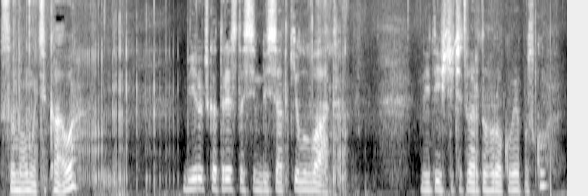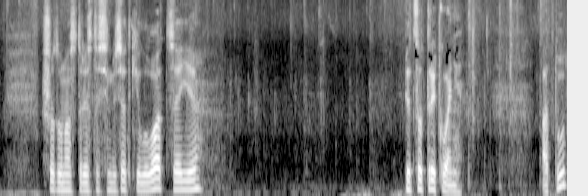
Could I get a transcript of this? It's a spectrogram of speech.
Самому цікаво. Бірочка 370 кВт. 2004 року випуску. Що то у нас 370 кВт? Це є 503 коні. А тут,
